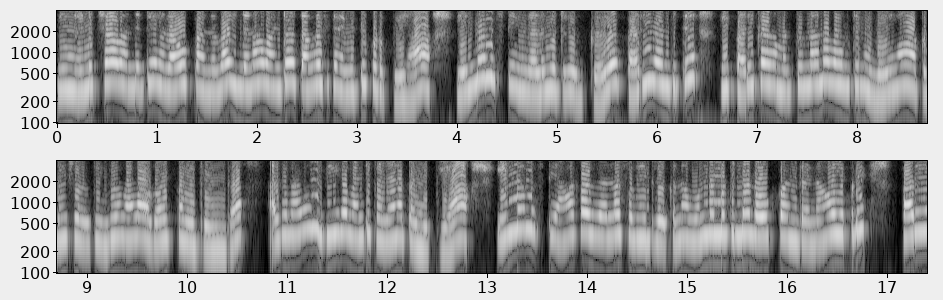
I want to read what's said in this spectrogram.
நீ நினைச்சா வந்துட்டு என்ன லவ் பண்ணுவா இல்லைன்னா வந்துட்டு உன் தங்கச்சிக்கு என்னை விட்டு கொடுப்பியா? என்ன மிஸ்டேக் நடந்துட்டு இருக்கு? பரி வந்துட்டு நீ பரிக்காக மட்டும்தானே வந்துட்டு நீ வேணாம் அப்படின்னு சொல்லிட்டு இவ்வளவு நாளா அவாய்ட் பண்ணிட்டு இருந்தா. அதனால நீ வீரை வந்துட்டு கல்யாணம் பண்ணிப்பியா? என்ன மிஸ்டி ஆகாததெல்லாம் சொல்லிட்டு இருக்கு நான் உன்னை மட்டும்தான் லவ் பண்றேன். நான் எப்படி பரிய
